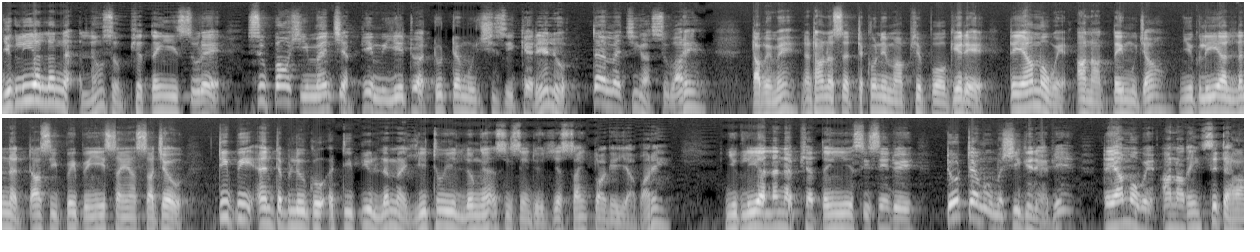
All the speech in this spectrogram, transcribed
နျူကလ িয়ার လက်နက်အလုံးစုံဖျက်သိမ်းရေးဆိုတဲ့စုပေါင်းရှိမှန်းချက်ပြည့်မီရေးအတွက်တိုးတက်မှုရှိစေခဲ့တယ်လို့တမ်မတ်ကြီးကဆိုပါတယ်။ ဒါပေမဲ့2021ခုနှစ်မှာဖြစ်ပေါ်ခဲ့တဲ့တရားမဝင်အာဏာသိမ်းမှုကြောင့်နျူကလ িয়ার လက်နက်တာစီပိတ်ပင်ရေးဆိုင်ရာစာချုပ် TPNW ကိုအတည်ပြုလက်မှတ်ရေးထိုးရေးလုပ်ငန်းအစီအစဉ်တွေရပ်ဆိုင်းသွားခဲ့ရပါတယ်။နျူကလ িয়ার လက်နက်ဖြတ်သိမ်းရေးအစီအစဉ်တွေတိုးတက်မှုမရှိခဲ့တဲ့အပြင်တရားမဝင်အာဏာသိမ်းစစ်တပ်ဟာ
